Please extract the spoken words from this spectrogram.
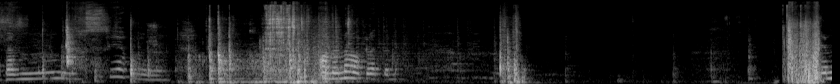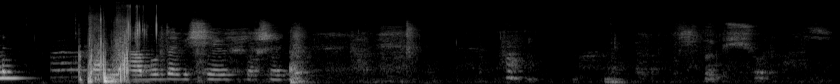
E ben bunu nasıl yaparım? Ananı avradını. Emin. Valla burada bir şey yaşadı. Bir şey olmaz.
